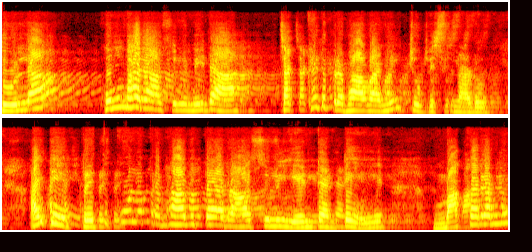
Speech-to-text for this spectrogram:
తుల కుంభరాశుల మీద చక్కటి ప్రభావాన్ని చూపిస్తున్నాడు. అయితే ప్రతికూల ప్రభావిత రాశులు ఏంటంటే మకరము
